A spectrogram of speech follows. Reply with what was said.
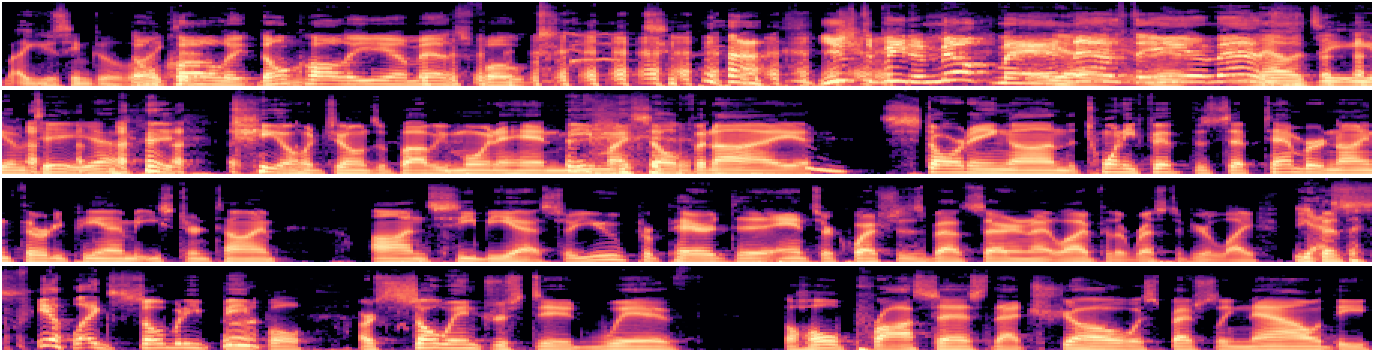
yeah. You seem to have Don't liked call it. it. Don't call it EMS, folks. Used to be the milkman. Yeah, now it's the yeah. EMS. Now it's the EMT. Yeah. Gio and Jones with Bobby Moynihan, me, myself, and I, starting on the 25th of September, 9:30 p.m. Eastern Time on CBS. Are you prepared to answer questions about Saturday Night Live for the rest of your life? Because Yes. I feel like so many people are so interested with the whole process, that show, especially now the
